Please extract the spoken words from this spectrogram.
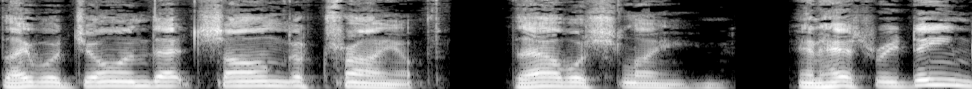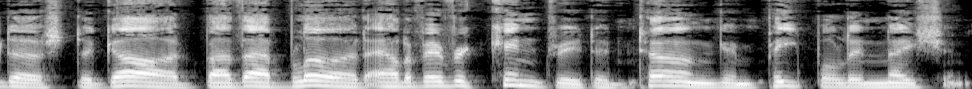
they will join that song of triumph, Thou wast slain, and hast redeemed us to God by thy blood out of every kindred and tongue and people and nation.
